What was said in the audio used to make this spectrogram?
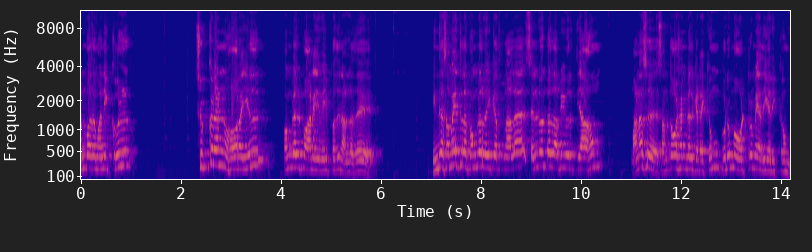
ஒன்பது மணிக்குள் சுக்கரன் ஹோரையில் பொங்கல் பானை வைப்பது நல்லது. இந்த சமயத்தில் பொங்கல் வைக்கிறதுனால செல்வங்கள் அபிவிருத்தியாகும் மனசு சந்தோஷங்கள் கிடைக்கும் குடும்ப ஒற்றுமை அதிகரிக்கும்.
